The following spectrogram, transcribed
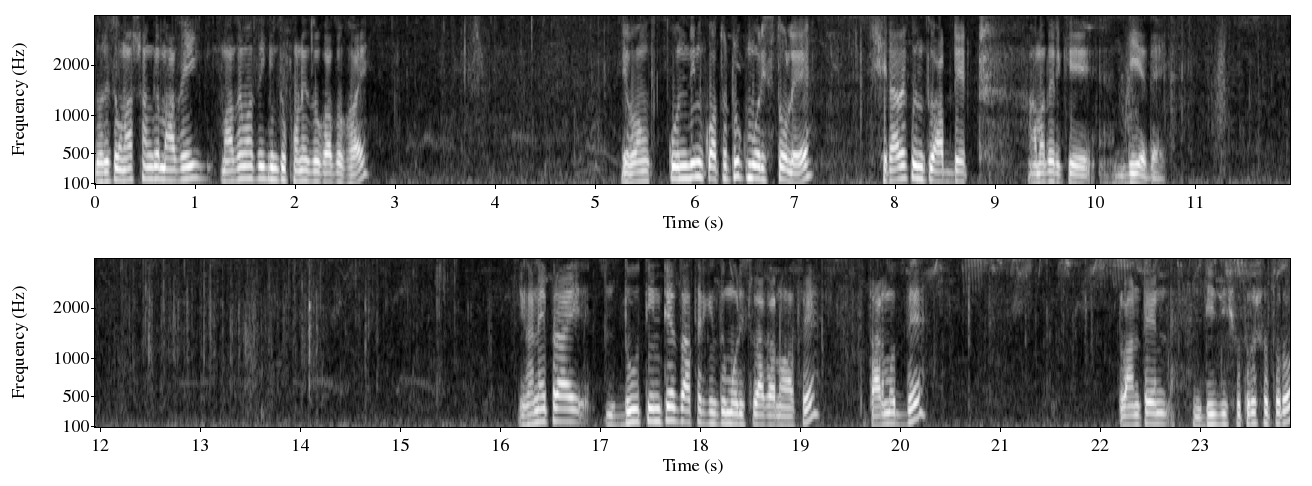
ধরেছে। ওনার সঙ্গে মাঝেই, মাঝে মাঝেই কিন্তু ফোনে যোগাযোগ হয়। এবং কোন দিন কতটুক মরিচ তোলে সেটারও কিন্তু আপডেট আমাদেরকে দিয়ে দেয়। এখানে প্রায় দু তিনটে জাতের কিন্তু মরিচ লাগানো আছে। তার মধ্যে প্লান্টেন ডিজি সতেরো সতেরো,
